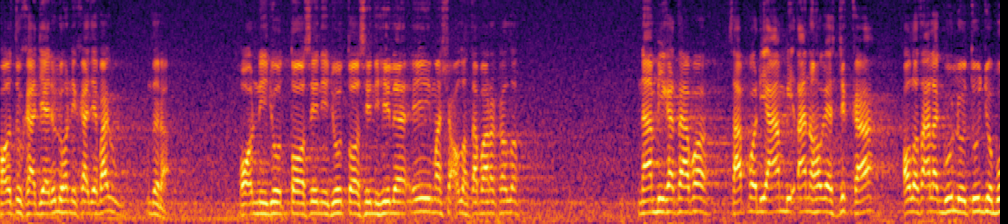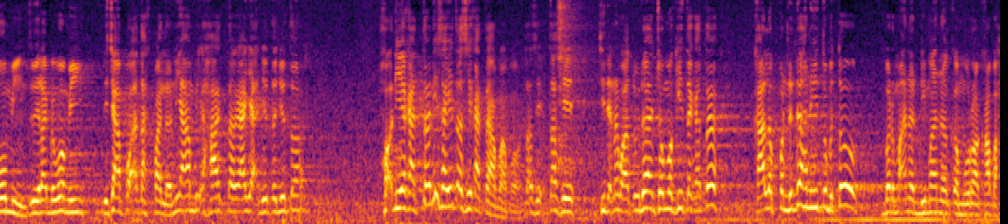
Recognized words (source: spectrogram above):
hak tu kerajaan dulu hak ni kerajaan baru betul tak? Hak ni juta sini juta sini hilang. Eh Masya Allah tabarakallah. Nabi kata apa siapa dia ambil tanah orang sejeka Allah Ta'ala gulu tujuh bumi tujuh lebih bumi dicampur atas kepala. Ni ambil harta rakyat juta-juta. Hak dia kata ni saya tak sih kata apa-apa. Tak sih tak sih tidak nak waktu dah. Cuma kita kata kalau pendedah ni itu betul bermakna di mana kemurakabah.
